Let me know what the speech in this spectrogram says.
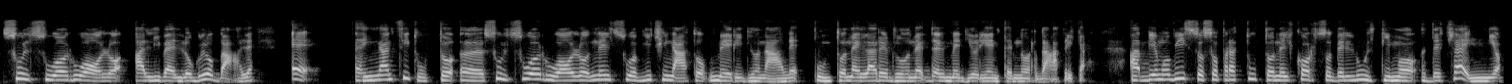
sul suo ruolo a livello globale e innanzitutto eh, sul suo ruolo nel suo vicinato meridionale, appunto nella regione del Medio Oriente e Nord Africa. Abbiamo visto soprattutto nel corso dell'ultimo decennio,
